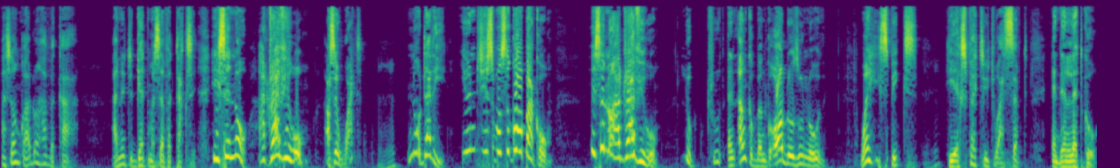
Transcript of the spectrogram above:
I said, Uncle, I don't have a car. I need to get myself a taxi. He said, No, I'll drive you home. I said, What? No, Daddy, you- you're supposed to go back home. He said, No, I'll drive you home. Look, truth and Uncle Benko, all those who know, when he speaks, he expects you to accept and then let go.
